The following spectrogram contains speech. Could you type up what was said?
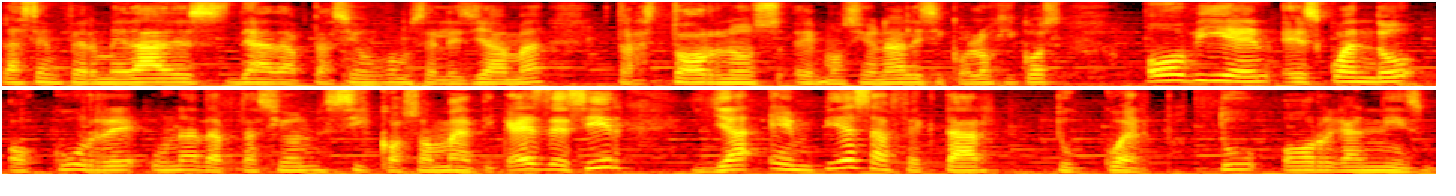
las enfermedades de adaptación, como se les llama, trastornos emocionales, psicológicos, o bien es cuando ocurre una adaptación psicosomática, es decir, ya empieza a afectar tu cuerpo tu organismo.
